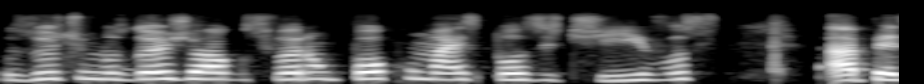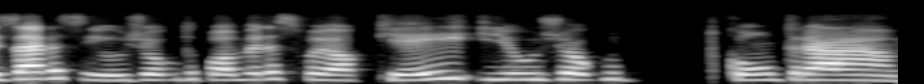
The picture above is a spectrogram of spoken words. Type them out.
Os últimos dois jogos foram um pouco mais positivos. Apesar, assim, o jogo do Palmeiras foi ok e o jogo contra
